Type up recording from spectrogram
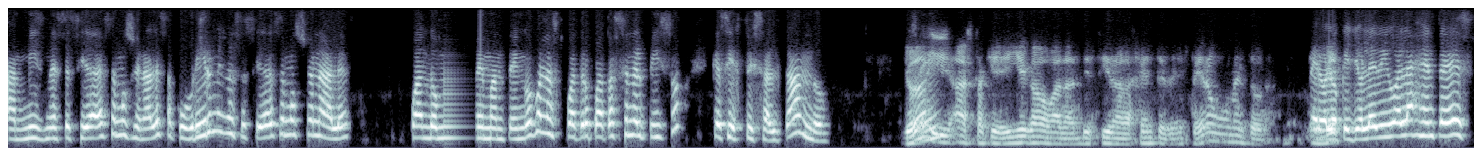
a mis necesidades emocionales, a cubrir mis necesidades emocionales, cuando me mantengo con las cuatro patas en el piso que si estoy saltando. Yo hasta que he llegado a decir a la gente, espera un momento. Pero lo que yo le digo a la gente es,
